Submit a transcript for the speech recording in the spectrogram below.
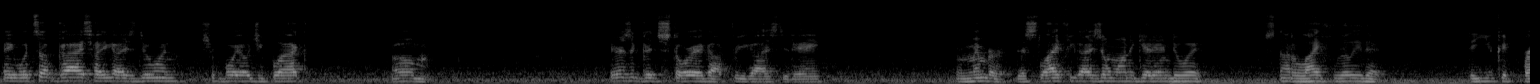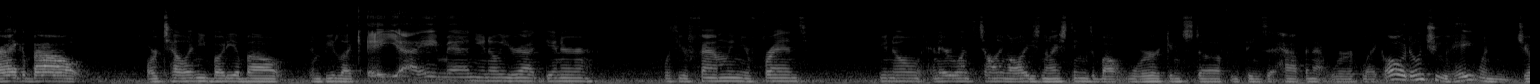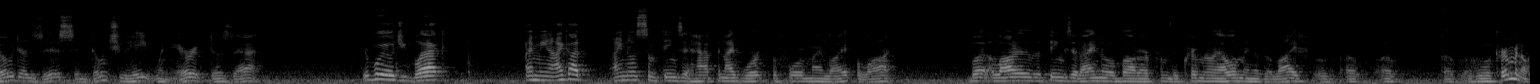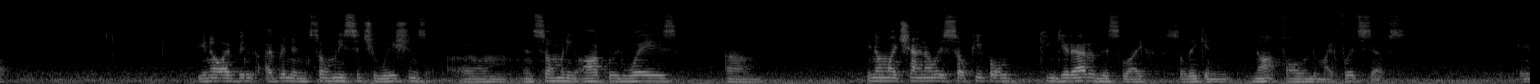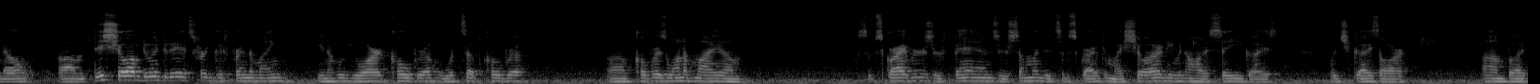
Hey, what's up, guys? How you guys doing? It's your boy OG Black. Um, here's a good story I got for you guys today. Remember, this life you guys don't want to get into it. It's not a life really that that you could brag about or tell anybody about and be like, "Hey, yeah, hey man, you know, you're at dinner with your family and your friends." You know, and everyone's telling all these nice things about work and stuff and things that happen at work. Like, oh, don't you hate when Joe does this? And don't you hate when Eric does that? Your boy OG Black, I mean, I got, I know some things that happen. I've worked before in my life a lot. But a lot of the things that I know about are from the criminal element of the life of, of, of, of, of a criminal. You know, I've been, I've been in so many situations, um, in so many awkward ways. Um, you know, my channel is so people can get out of this life, so they can not fall into my footsteps. You know, um, this show I'm doing today, it's for a good friend of mine. You know who you are, Cobra. What's up, Cobra? Um, Cobra is one of my um, subscribers or fans or someone that subscribed to my show. I don't even know how to say you guys, what you guys are, um, but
